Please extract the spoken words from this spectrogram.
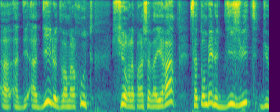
a, dit le Dvar Malchut sur la paracha Vaïra, ça tombait le 18 du,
